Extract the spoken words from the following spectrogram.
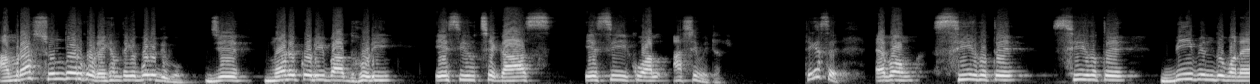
আমরা সুন্দর করে এখান থেকে বলে দিব যে মনে করি বা ধরি এসি হচ্ছে গাছ এসি ইকুয়াল আশি মিটার, ঠিক আছে? এবং সি হতে সি হতে বি বিন্দু মানে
